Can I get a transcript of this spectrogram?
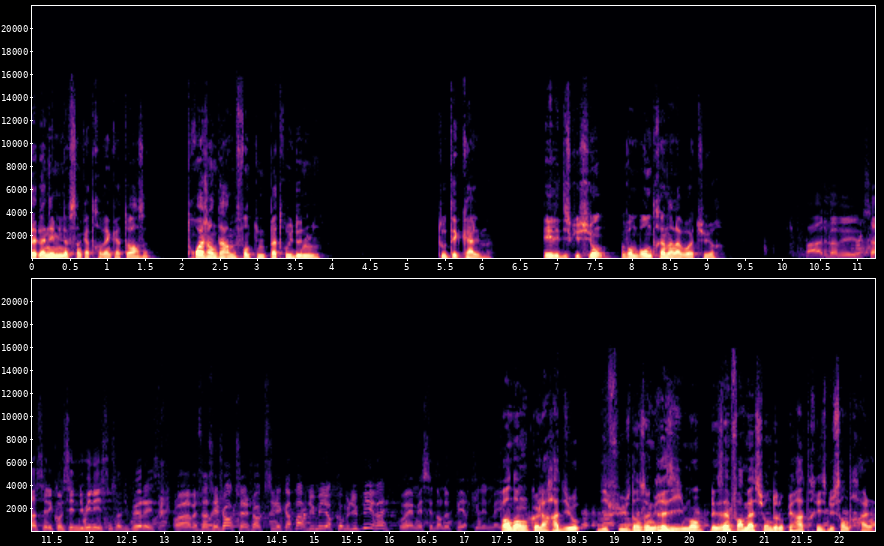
Cette année 1994, trois gendarmes font une patrouille de nuit. Tout est calme, et les discussions vont bon train dans la voiture. Pas de bavure, ça c'est les consignes du ministre, ça tu peux y aller. Ça. Ouais, mais ça c'est Jacques, c'est Jacques, s'il est capable du meilleur comme du pire, hein Ouais, mais c'est dans le pire qu'il est le meilleur. Pendant que la radio diffuse dans un grésillement les informations de l'opératrice du central.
